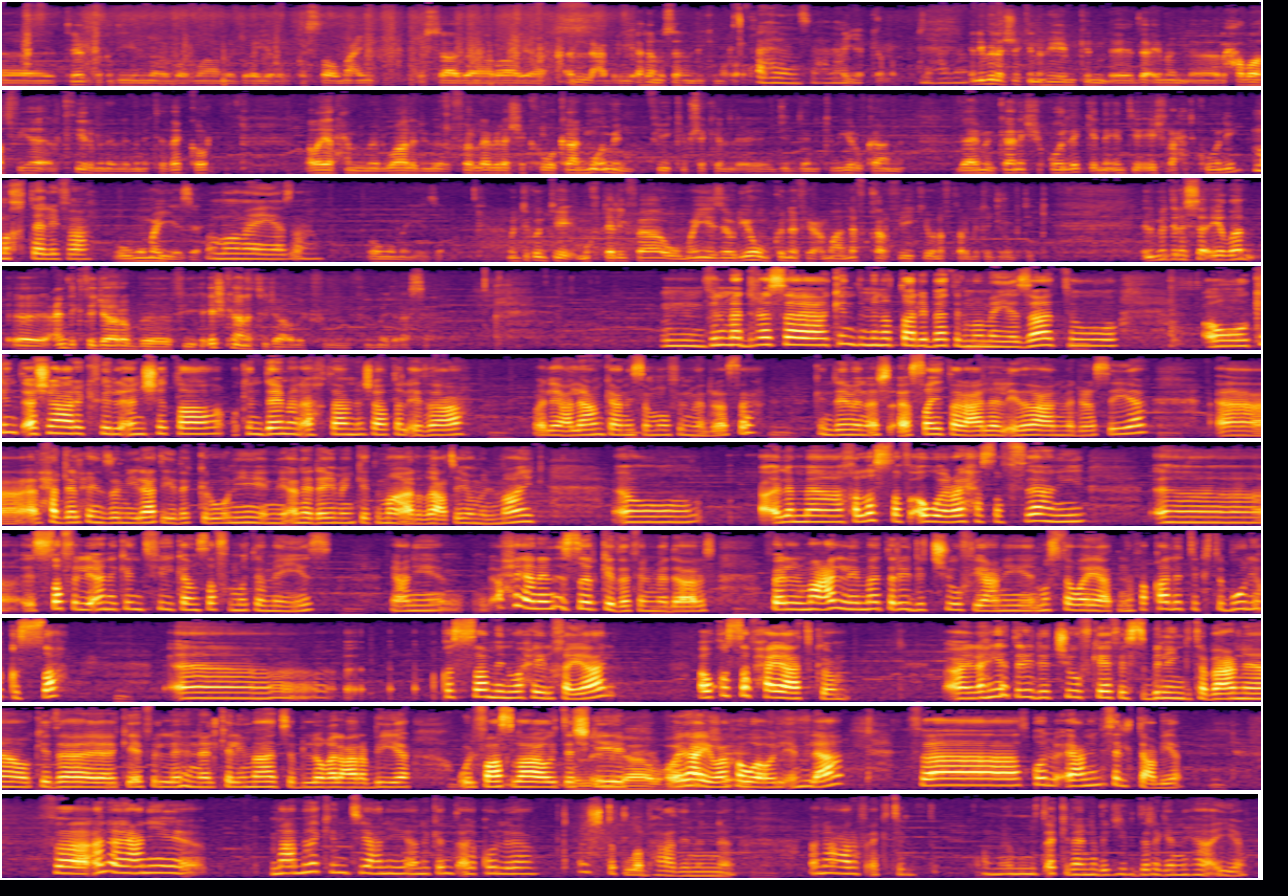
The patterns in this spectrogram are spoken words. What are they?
تم تقديم برنامج غير القصة ومعي الاستاذه رايه العبري. أهلا وسهلا بك مرة أخرى. أهلا وسهلا. حياك الله. يعني بلا شك إنه هي يمكن دائما لحظات فيها الكثير من من التذكر. الله يرحم الوالد ويغفر له. بلا شك هو كان مؤمن فيك بشكل جدا كبير وكان دائما كان إيش يقول لك؟ إن أنت إيش راح تكوني؟ مختلفة. ومميزة. ومميزة. ومميزة. وانت كنت مختلفة ومميزة واليوم كنا في عمان نفخر فيك ونفخر بتجربتك. المدرسة أيضا آه، عندك تجارب آه، فيها. إيش كانت تجاربك في المدرسة؟ في المدرسة كنت من الطالبات المميزات و... وكنت أشارك في الأنشطة وكنت دائما أختار نشاط الإذاعة والإعلام كانوا يسموه في المدرسة. كنت دائما أسيطر على الإذاعة المدرسية. أه لحد الحين زميلاتي يذكروني إني أنا دائما كنت ما أرضى أعطيهم المايك. لما خلصت صف أول رايحة الصف ثاني أه الصف اللي أنا كنت فيه كان صف متميز. يعني أحيانا يصير كذا في المدارس. فالمعلمة تريد تشوف يعني مستوياتنا فقالت اكتبوا لي قصة آه، قصة من وحي الخيال أو قصة في حياتكم. آه، هي تريد تشوف كيف السبيلينج تبعنا وكذا كيف اللي هن الكلمات باللغة العربية والفاصلة والتشكيل. الشيء. هو والإملاء فتقول يعني مثل التعبير. فأنا يعني ما ما كنت يعني أنا كنت أقول إيش تطلب هذه منا أنا أعرف أكتب. أنا متأكدة أنه بجيب الدرجة النهائية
